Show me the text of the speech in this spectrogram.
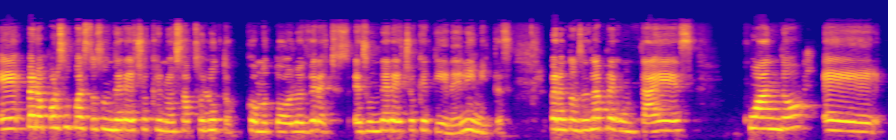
Eh, pero por supuesto es un derecho que no es absoluto, como todos los derechos, es un derecho que tiene límites. Pero entonces la pregunta es, ¿cuándo, eh,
